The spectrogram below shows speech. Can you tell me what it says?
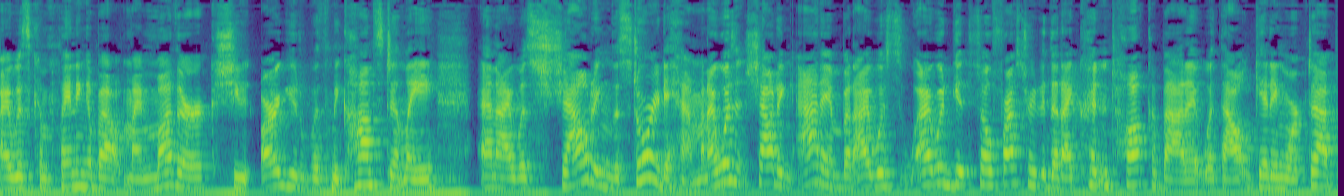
I was complaining about my mother. She argued with me constantly, and I was shouting the story to him. And I wasn't shouting at him, but I was. I would get so frustrated that I couldn't talk about it without getting worked up.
